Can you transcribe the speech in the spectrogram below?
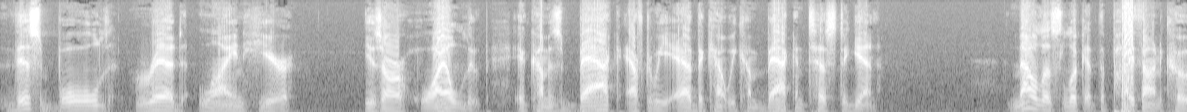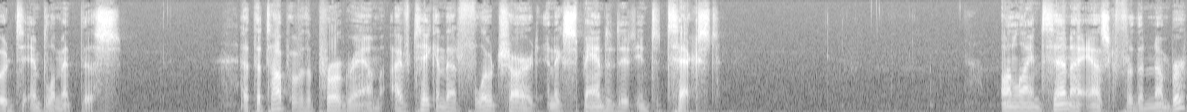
This bold red line here is our while loop. It comes back after we add the count, we come back and test again. Now let's look at the Python code to implement this. At the top of the program, I've taken that flowchart and expanded it into text. On line 10, I ask for the number.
